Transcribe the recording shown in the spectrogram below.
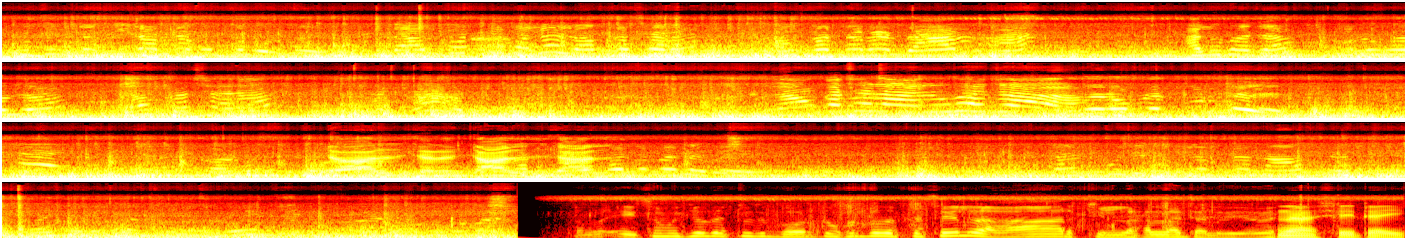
দুদিনকে কি রান্না করতে বলবে ডাল করতে বলো লঙ্কা ছাড়া লঙ্কা ছাড়া ডাল আর আলু ভাজা। আলু ভাজা? আর ডিমের অমলেট করবে ডাল জানে ডাল নেবে। ডাল বুঝে তুমি একটা নাও তারপর এই সময় কি একটু গর্ত ফর্ত ফেসে গেলে আর চিল্লা হাল্লা চালু হয়ে যাবে। না সেটাই।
